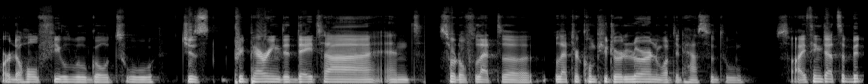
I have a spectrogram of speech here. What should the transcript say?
or the whole field will go to just preparing the data and sort of let the let the computer learn what it has to do. So i think that's a bit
